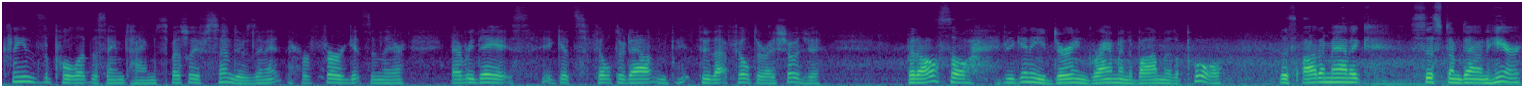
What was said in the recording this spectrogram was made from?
cleans the pool at the same time, especially if Cinder's in it. Her fur gets in there. Every day it gets filtered out and through that filter I showed you. But also, if you get any dirt and grime in the bottom of the pool, this automatic system down here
